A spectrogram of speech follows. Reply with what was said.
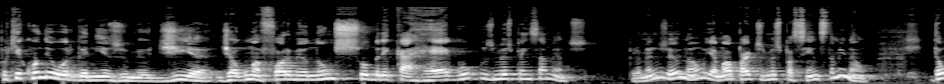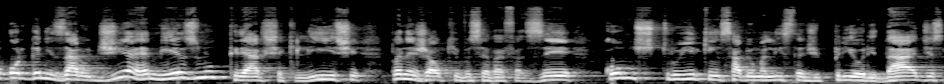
Porque quando eu organizo o meu dia, de alguma forma eu não sobrecarrego os meus pensamentos. Pelo menos eu não, e a maior parte dos meus pacientes também não. Então, organizar o dia é mesmo criar checklist, planejar o que você vai fazer, construir, quem sabe, uma lista de prioridades,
